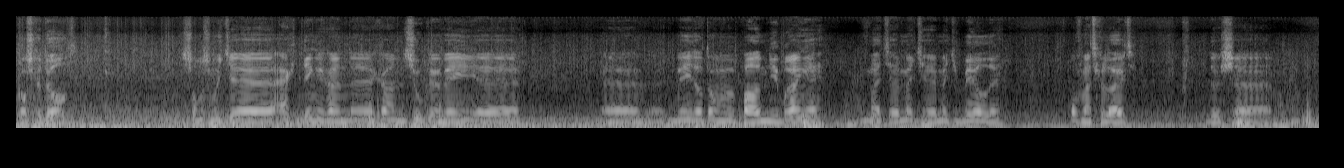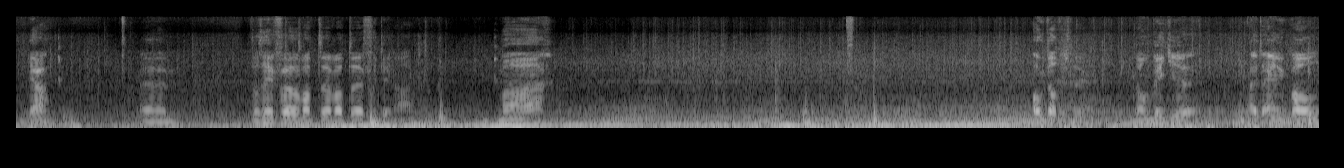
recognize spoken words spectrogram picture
kost geduld. Soms moet je echt dingen gaan, gaan zoeken wil je dat op een bepaalde manier brengen met, met, je, met je beelden of met geluid. Dus ja, ehm, dat heeft wel wat, wat voet in aan. Maar ook dat is leuk. Dan weet je uiteindelijk wel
